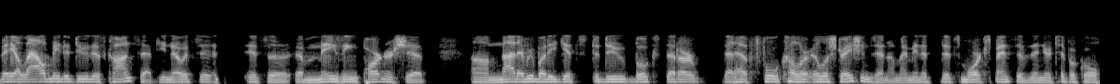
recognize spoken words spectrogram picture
they allowed me to do this concept. You know, it's a it's an amazing partnership. Um, not everybody gets to do books that are that have full color illustrations in them. I mean, it, it's more expensive than your typical,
